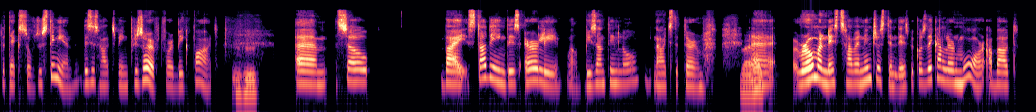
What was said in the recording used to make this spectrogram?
the texts of Justinian this is how it's being preserved for a big part mm-hmm. Um, so by studying this early, well, Byzantine law, now it's the term, right. uh, Romanists have an interest in this because they can learn more about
